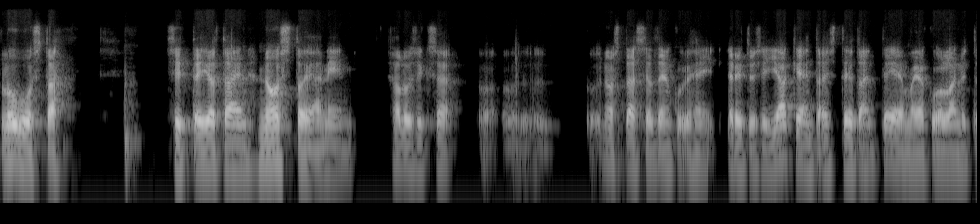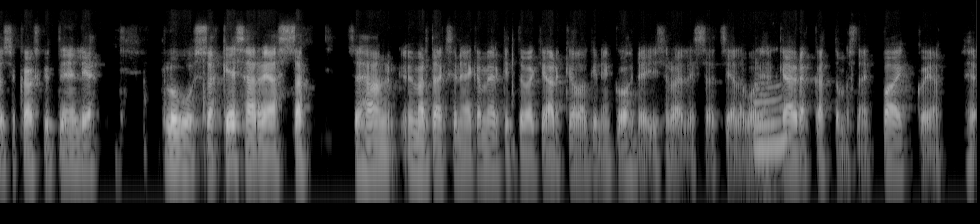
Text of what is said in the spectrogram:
luvusta sitten jotain nostoja, niin halusitko eh, nostaa sieltä jonkun yhden erityisen jakeen tai sitten jotain teemoja, kun ollaan nyt tässä 24 luvussa Kesareassa. Sehän on ymmärtääkseni aika merkittäväkin arkeologinen kohde Israelissa, että siellä voi Mm. mm. käydä katsomassa näitä paikkoja, he,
